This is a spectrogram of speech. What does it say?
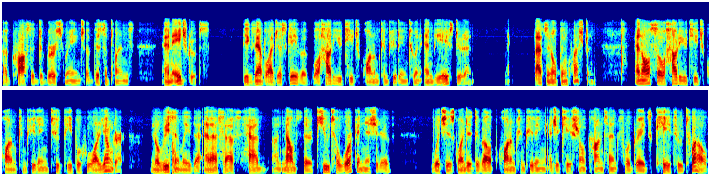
across a diverse range of disciplines and age groups. The example I just gave of, well, how do you teach quantum computing to an MBA student? That's an open question. And also, how do you teach quantum computing to people who are younger? You know, recently the NSF had announced their Q2Work initiative, which is going to develop quantum computing educational content for grades K through 12.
